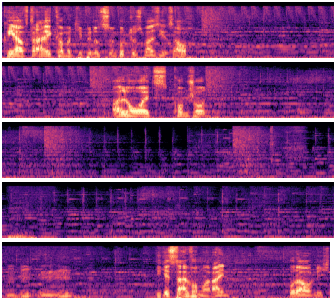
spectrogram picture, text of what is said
Okay, auf 3 kann man die benutzen. Gut, das weiß ich jetzt auch. Hallo, jetzt komm schon. Mhm, mhm. Ich jetzt da einfach mal rein. Oder auch nicht.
